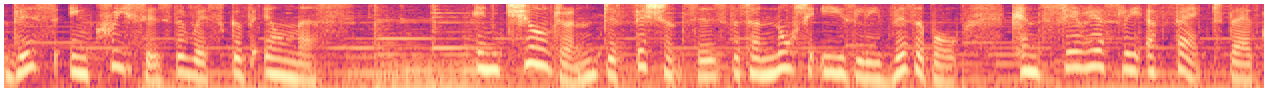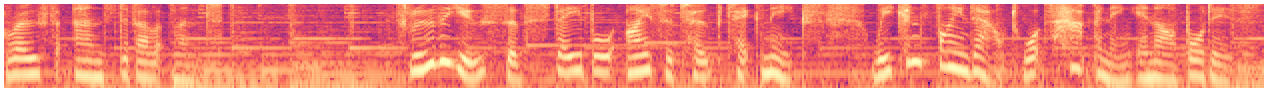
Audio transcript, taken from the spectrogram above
This increases the risk of illness. In children, deficiencies that are not easily visible can seriously affect their growth and development. Through the use of stable isotope techniques, we can find out what's happening in our bodies.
